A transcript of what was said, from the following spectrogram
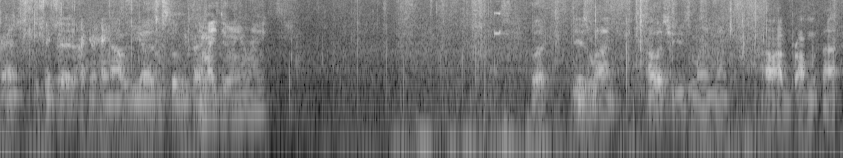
Right? You think that I can hang out with you guys and still be friends? Am I doing it right? Look, use mine. I'll let you use mine, man. I don't have a problem with that.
